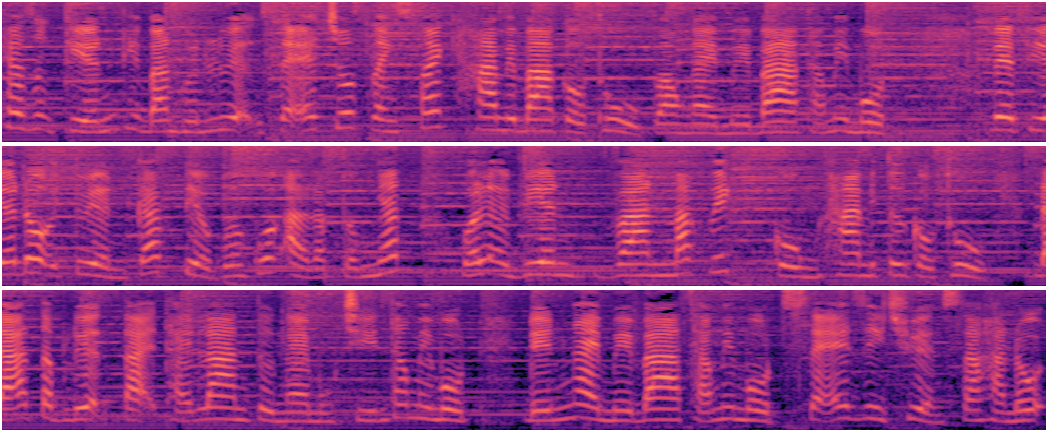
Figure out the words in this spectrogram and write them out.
Theo dự kiến thì ban huấn luyện sẽ chốt danh sách 23 cầu thủ vào ngày 13 tháng 11. Về phía đội tuyển các tiểu vương quốc Ả Rập Thống Nhất, huấn luyện viên Van Marwijk cùng 24 cầu thủ đã tập luyện tại Thái Lan từ ngày 9 tháng 11 đến ngày 13 tháng 11 sẽ di chuyển sang Hà Nội.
